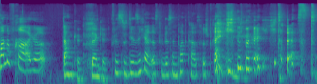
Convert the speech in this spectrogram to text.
Tolle Frage. Danke, danke. Bist du dir sicher, dass du das im Podcast besprechen möchtest?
